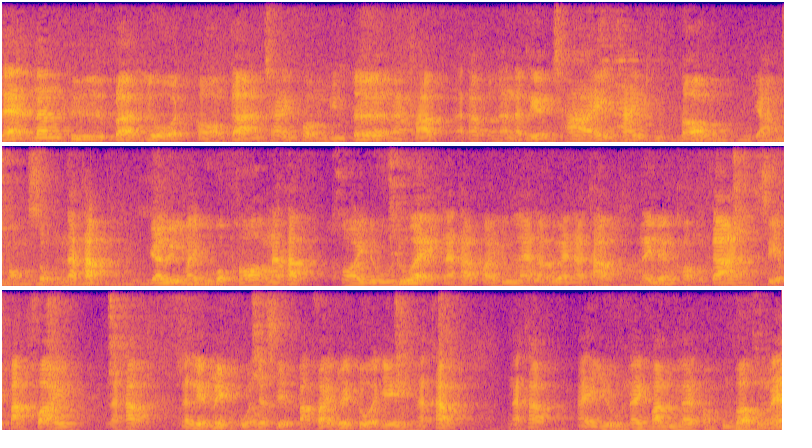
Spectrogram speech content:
และนั่นคือประโยชน์ของการใช้คอมพิวเตอร์นะครับนะครับดังนั้นนักเรียนใช้ให้ถูกต้องอย่างเหมาะสมนะครับ อย่าลืมให้ผู้ปกครองนะครับคอยดูด้วยนะครับ คอยดูแลเราด้วยนะครับ ในเรื่องของการเสียบปลั๊กไฟนะครับ นักเรียนไม่ควรจะเสียบปลั๊กไฟด้วยตัวเองนะครับ นะครับ ให้อยู่ในความดูแลของคุณพ่อคุณแม่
